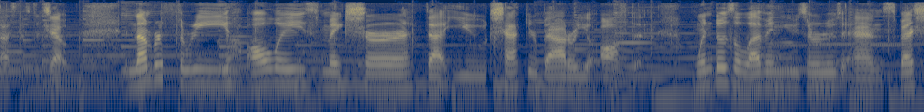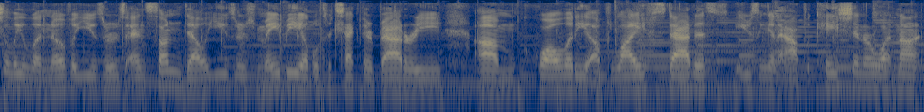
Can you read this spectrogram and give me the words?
That's just a joke. Number three, always make sure that you check your battery often. Windows 11 users and especially Lenovo users and some Dell users may be able to check their battery um, quality of life status using an application or whatnot.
